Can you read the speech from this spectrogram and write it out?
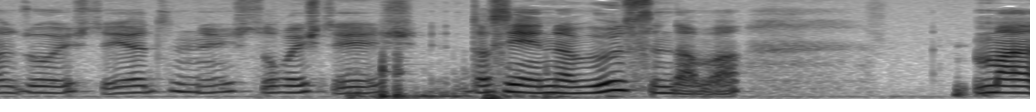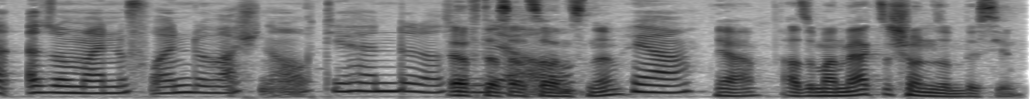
also ich sehe jetzt nicht so richtig, dass sie nervös sind, aber mal, also meine Freunde waschen auch die Hände. Das Öfters als sonst, ne? Ja. Ja, also man merkt es schon so ein bisschen.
